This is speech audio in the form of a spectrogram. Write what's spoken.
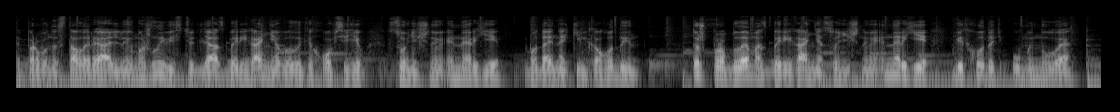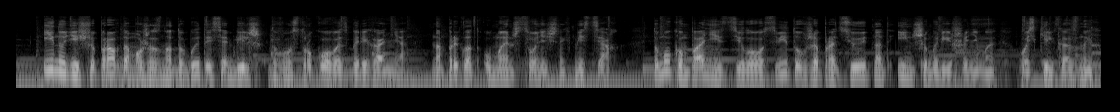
Тепер вони стали реальною можливістю для зберігання великих обсягів сонячної енергії, бодай на кілька годин. Тож проблема зберігання сонячної енергії відходить у минуле. Іноді, щоправда, може знадобитися більш довгострокове зберігання, наприклад, у менш сонячних місцях. Тому компанії з цілого світу вже працюють над іншими рішеннями. Ось кілька з них.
